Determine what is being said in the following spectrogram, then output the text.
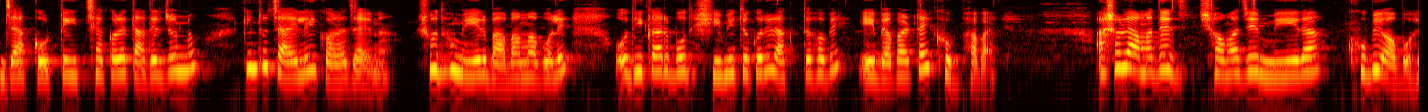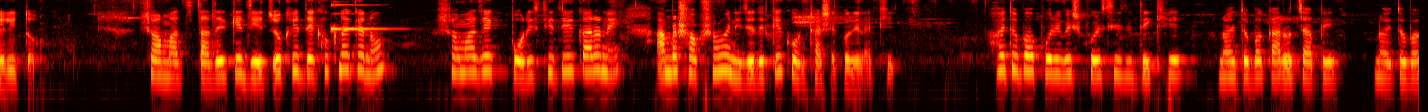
যা করতে ইচ্ছা করে তাদের জন্য কিন্তু চাইলেই করা যায় না। শুধু মেয়ের বাবা মা বলে অধিকার বোধ সীমিত করে রাখতে হবে, এই ব্যাপারটাই খুব ভাবায়। আসলে আমাদের সমাজে মেয়েরা খুবই অবহেলিত। সমাজ তাদেরকে যে চোখে দেখুক না কেন, সমাজে পরিস্থিতির কারণে আমরা সবসময় নিজেদেরকে কোণঠাসা করে রাখি। হয়তো বা পরিবেশ পরিস্থিতি দেখে নয়তো বা কারও চাপে নয়তো বা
